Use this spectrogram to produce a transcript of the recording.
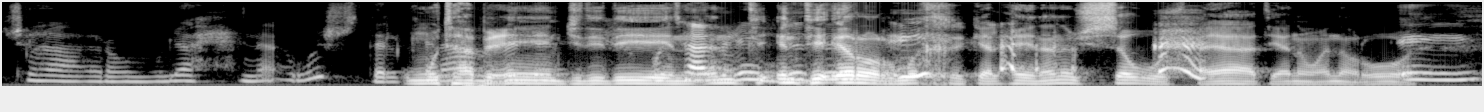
شاعرة وملحنة وش ذا الكلام؟ متابعين؟ جديدين. متابعين أنت انت. إيرور إيه. مخك الحين. أنا وش أسوي في حياتي؟ أنا وأنا أروح. إيه.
